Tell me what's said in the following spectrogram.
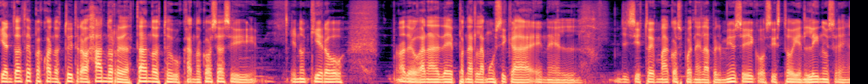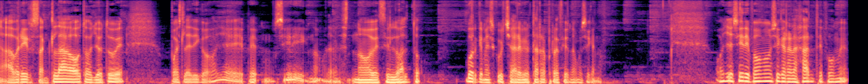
Y entonces, pues cuando estoy trabajando, redactando, estoy buscando cosas y, no quiero, no tengo ganas de poner la música en el, si estoy en MacOS, pues en el Apple Music, o si estoy en Linux, en abrir SoundCloud o YouTube pues le digo, oye, Siri, no, no decirlo alto porque me escucha, ahora está reproduciendo música, no. Oye Siri, ponme música relajante, ponme...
